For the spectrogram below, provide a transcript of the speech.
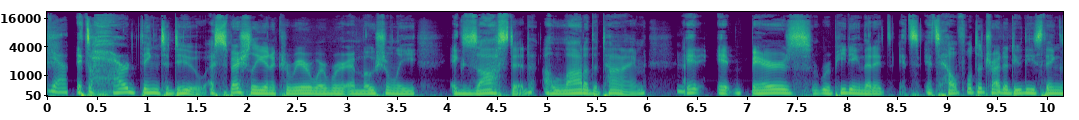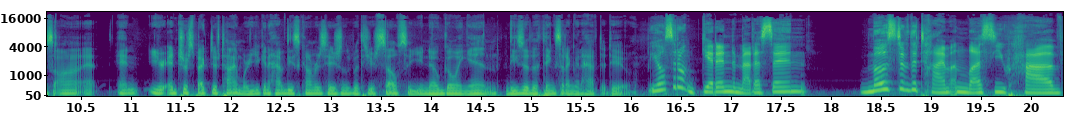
Yeah. it's a hard thing to do, especially in a career where we're emotionally exhausted a lot of the time. It it bears repeating that it's it's it's helpful to try to do these things on and your introspective time where you can have these conversations with yourself so you know going in these are the things that I'm going to have to do. You also don't get into medicine most of the time unless you have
